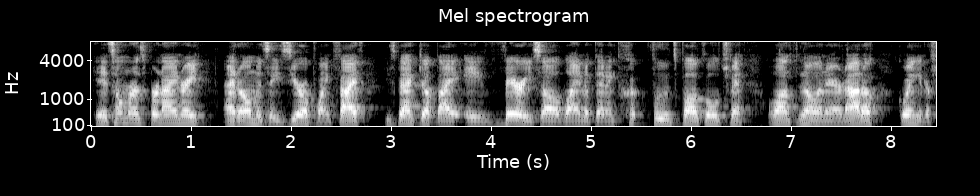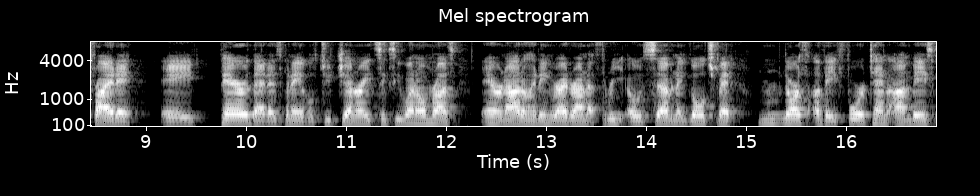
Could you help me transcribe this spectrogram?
his home runs per nine rate at home is a 0.5. He's backed up by a very solid lineup that includes Paul Goldschmidt with Nolan Arenado going into Friday. A pair that has been able to generate 61 home runs. Arenado hitting right around a 307 and Goldschmidt north of a 410 on base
